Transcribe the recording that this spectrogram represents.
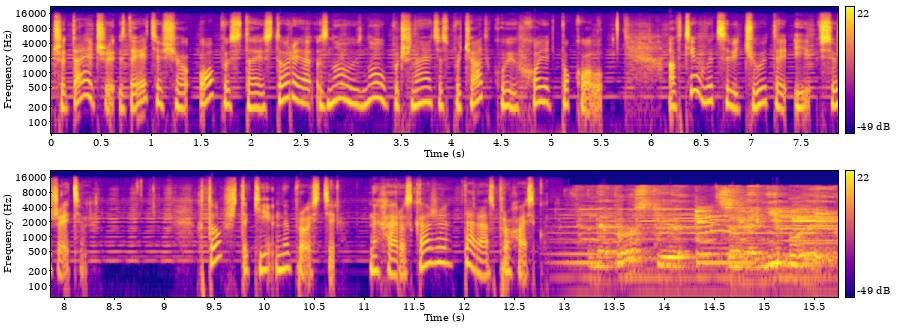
читаючи, здається, що опис та історія знову і знову починаються спочатку і входять по колу. А втім, ви це відчуєте і в сюжеті. Хто ж такі непрості? Нехай розкаже Тарас Прохасько. Непрості земляні боги.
